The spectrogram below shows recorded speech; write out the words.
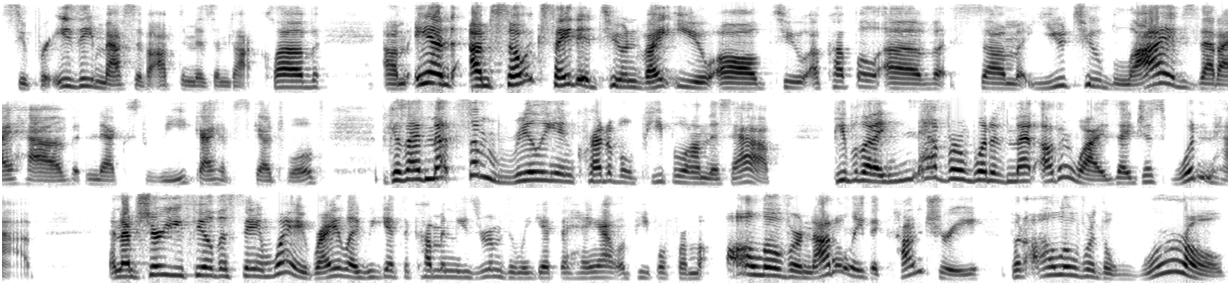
Super easy, massiveoptimism.club. Um, and I'm so excited to invite you all to a couple of some YouTube lives that I have next week. I have scheduled because I've met some really incredible people on this app, people that I never would have met otherwise. I just wouldn't have. And I'm sure you feel the same way, right? Like we get to come in these rooms and we get to hang out with people from all over, not only the country, but all over the world.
